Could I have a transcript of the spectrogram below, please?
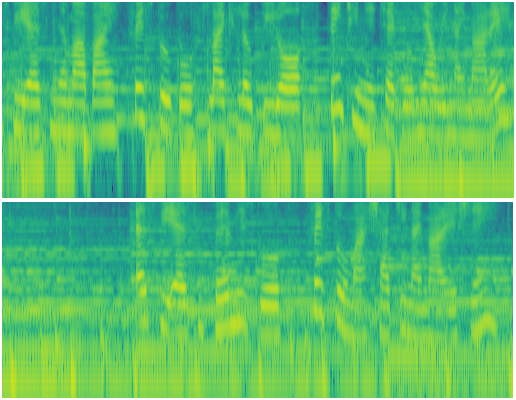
SBS မြန်မာပိုင်း Facebook ကို like လုပ်ပြီးတော့သင်ချင်တဲ့ချက်ကိုမျှဝေနိုင်ပါတယ် SBS Bemis ကို Facebook မှာ Share ကြည့်နိုင်ပါတယ်ရှင်။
